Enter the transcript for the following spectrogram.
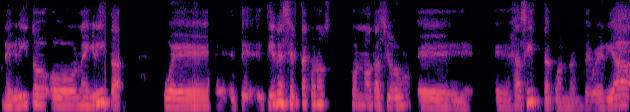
negrito o negrita, pues tiene cierta connotación eh, eh, racista, cuando debería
